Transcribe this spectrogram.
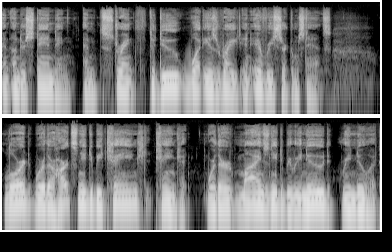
and understanding and strength to do what is right in every circumstance. Lord, where their hearts need to be changed, change it. Where their minds need to be renewed, renew it.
